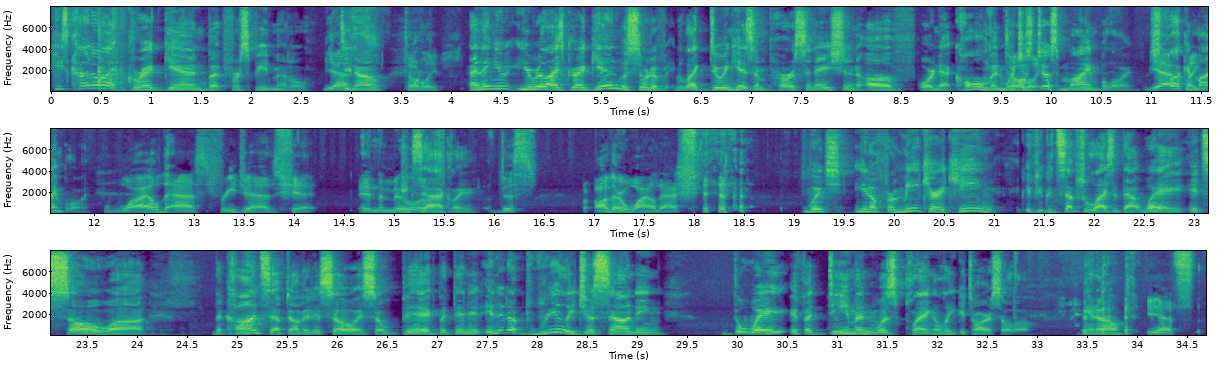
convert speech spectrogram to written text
He's kind of like Greg Ginn, but for speed metal. Yeah, you know? totally. And then you you realize Greg Ginn was sort of like doing his impersonation of Ornette Coleman, which Totally. is just mind blowing. Yeah, fucking like- mind blowing. Wild ass free jazz shit in the middle Exactly. of this other wild ass shit. Which you know, for me, Kerry King, if you conceptualize it that way, it's so. Uh, the concept of it is so is so big, but then it ended up really just sounding the way if a demon was playing a lead guitar solo. You know, yes.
